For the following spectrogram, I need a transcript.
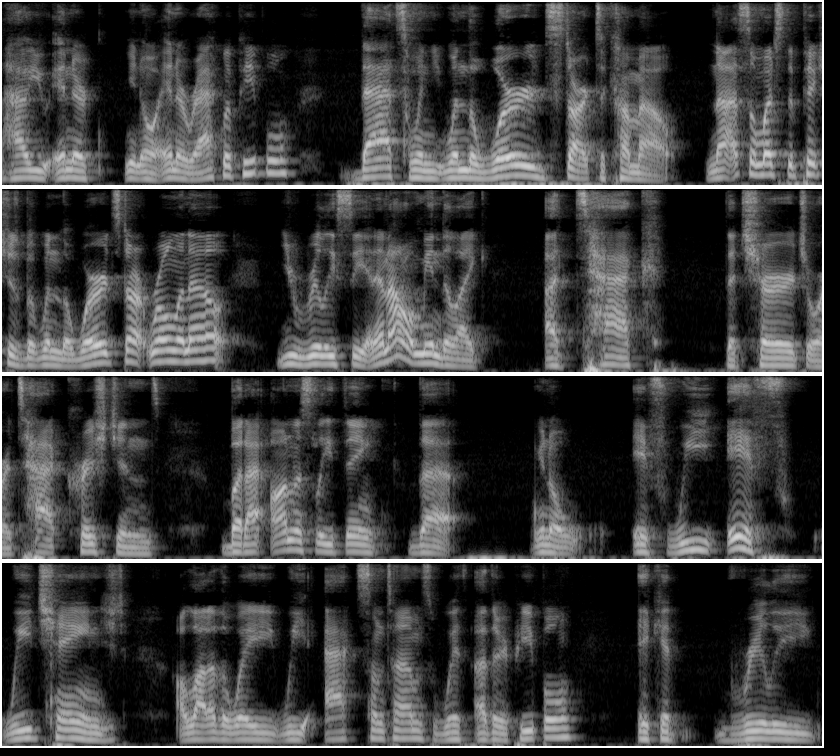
how you inter you know interact with people that's when you, when the words start to come out. Not so much the pictures but when the words start rolling out you really see it. And i don't mean to like attack the church or attack Christians, but I honestly think that you know if we if we changed a lot of the way we act sometimes with other people, it could really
